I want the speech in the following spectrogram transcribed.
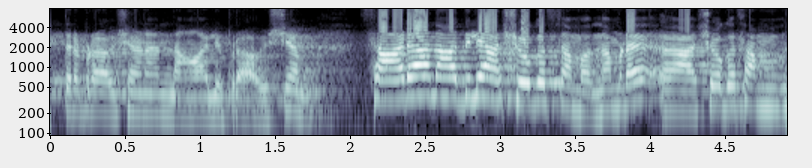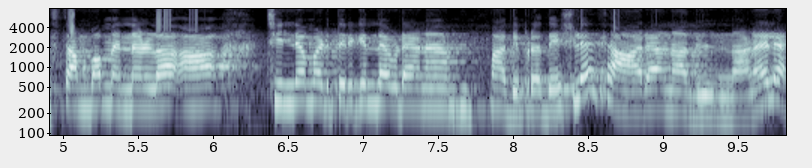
എത്ര പ്രാവശ്യമാണ്? നാല് പ്രാവശ്യം. സാരാനാഥിലെ അശോക സ്തംഭം നമ്മുടെ അശോക സ്തംഭം എന്നുള്ള ആ ചിഹ്നം എടുത്തിരിക്കുന്നത് എവിടെയാണ്? മധ്യപ്രദേശിലെ സാരാനാഥിൽ നിന്നാണ് അല്ലെ?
